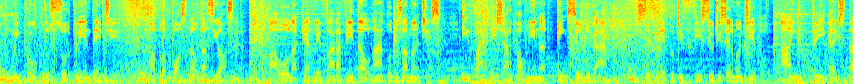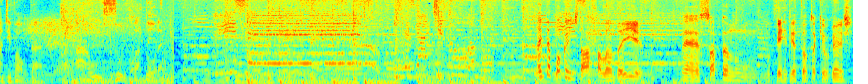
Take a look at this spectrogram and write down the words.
Um encontro surpreendente. Uma proposta audaciosa. Paola quer levar a vida ao lado dos amantes e vai deixar Paulina em seu lugar. Um segredo difícil de ser mantido. A intriga está de volta. A usurpadora. Ainda há pouco a gente tava falando aí, né, só pra não, não perder tanto aqui o gancho,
